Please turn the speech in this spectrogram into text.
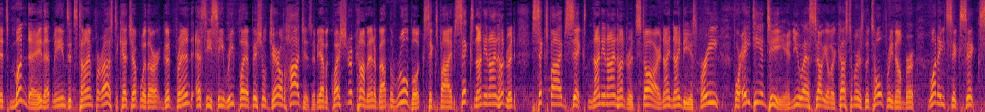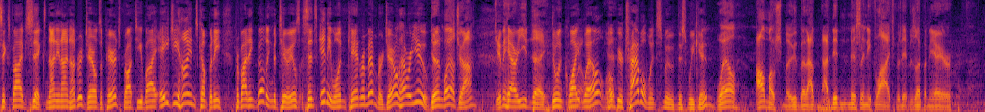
It's Monday. That means it's time for us to catch up with our good friend, SEC replay official Gerald Hodges. If you have a question or comment about the rule book, 656 9900, 656 9900, star 990 is free for AT&T and U.S. Cellular customers. The toll-free number, 1-866-656-9900. Gerald's appearance brought to you by A.G. Heins Company, providing building materials since anyone can remember. Gerald, how are you? Doing well, John. Jimmy, how are you today? Doing quite well. Yeah. Hope your travel went smooth this weekend. Well, almost smooth, but I, I didn't miss any flights, but it was up in the air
